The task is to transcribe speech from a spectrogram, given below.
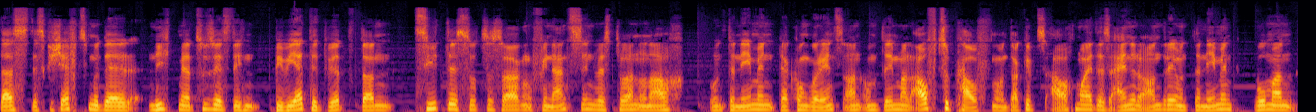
dass das Geschäftsmodell nicht mehr zusätzlich bewertet wird, dann zieht es sozusagen Finanzinvestoren und auch Unternehmen der Konkurrenz an, um den mal aufzukaufen. Und da gibt's auch mal das eine oder andere Unternehmen, wo man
